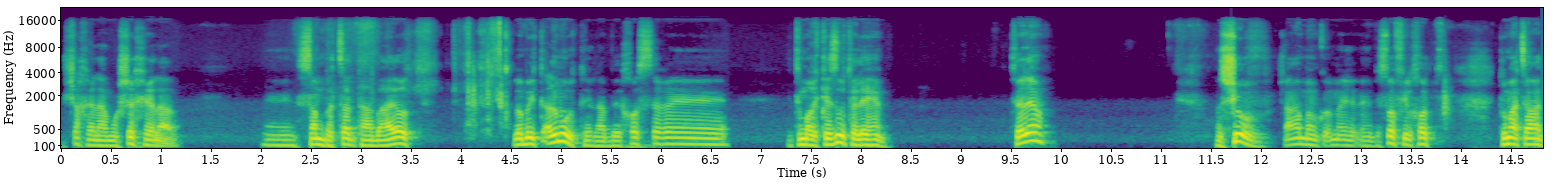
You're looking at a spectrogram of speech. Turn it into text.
נמשך אליו, מושך אליו, אה, שם בצד את הבעיות, לא בהתעלמות, אלא בחוסר אה, התמרכזות אליהם. בסדר? אז שוב, שהרמב"ם בסוף הלכות טומאת צרת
